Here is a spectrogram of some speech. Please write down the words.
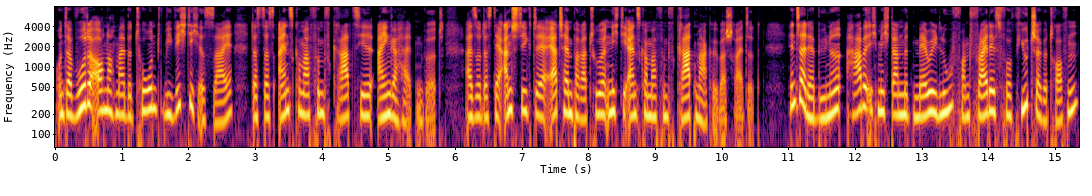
Und da wurde auch nochmal betont, wie wichtig es sei, dass das 1,5 Grad Ziel eingehalten wird. Also, dass der Anstieg der Erdtemperatur nicht die 1,5 Grad Marke überschreitet. Hinter der Bühne habe ich mich dann mit Mary Lou von Fridays for Future getroffen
